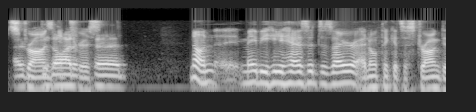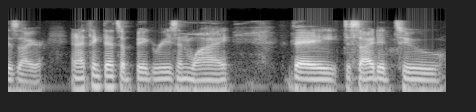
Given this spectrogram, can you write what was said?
strong desire to interest. No, maybe he has a desire. I don't think it's a strong desire. And I think that's a big reason why they decided to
